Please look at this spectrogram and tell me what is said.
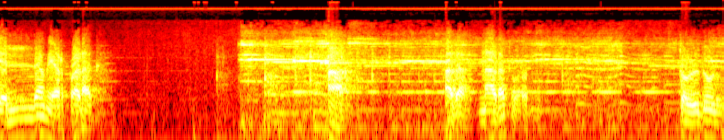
എല്ലാം ഏർപ്പാടാക്കാം. ആ അതാ നട തുറന്നു. തൊഴുതോളൂ.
